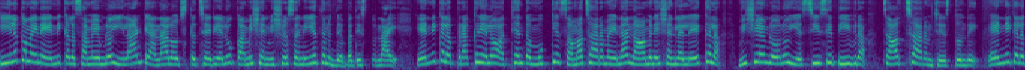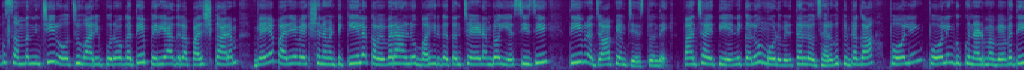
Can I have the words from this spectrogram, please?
కీలకమైన ఎన్నికల సమయంలో ఇలాంటి అనాలోచిత చర్యలు కమిషన్ విశ్వసనీయతను దెబ్బతీస్తున్నాయి. ఎన్నికల ప్రక్రియలో అత్యంత ముఖ్య సమాచారమైన నామినేషన్ల లేఖల విషయంలోనూ ఎస్సీసీ తీవ్ర తాత్సారం చేస్తుంది. ఎన్నికలకు సంబంధించి రోజువారీ పురోగతి ఫిర్యాదుల పరిష్కారం వ్యయ పర్యవేక్షణ వంటి కీలక వివరాలను బహిర్గతం చేయడంలో ఎస్సీసీ తీవ్ర జాప్యం చేస్తుంది. పంచాయతీ ఎన్నికలు మూడు విడతల్లో జరుగుతుండగా పోలింగ్ పోలింగ్కు నడుమ వ్యవధి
